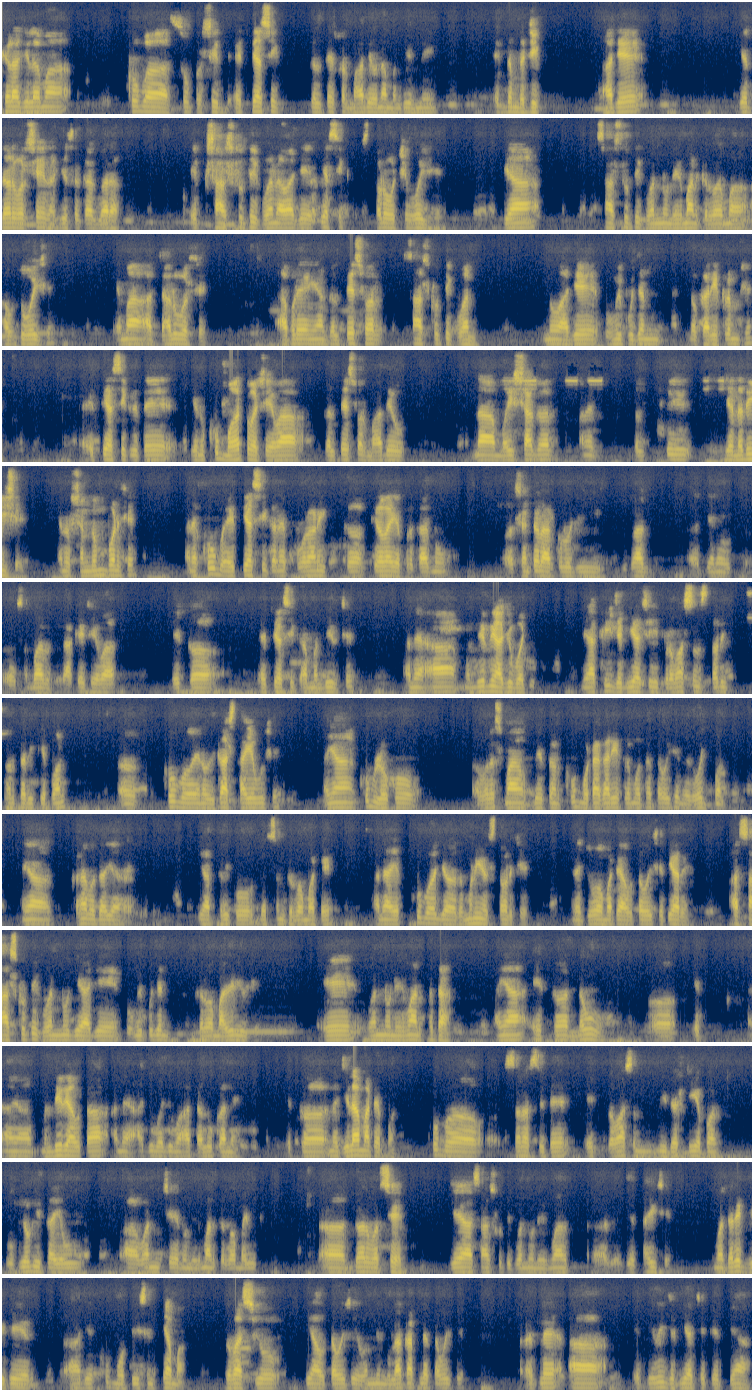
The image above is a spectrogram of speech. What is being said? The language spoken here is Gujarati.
ખેડા જિલ્લામાં ખૂબ સુપ્રસિદ્ધ ઐતિહાસિક ગલતેશ્વર મહાદેવના મંદિરની એકદમ નજીક આજે જે દર વર્ષે રાજ્ય સરકાર દ્વારા એક સાંસ્કૃતિક વન આવા જે ઐતિહાસિક સ્થળો છે હોય છે, ત્યાં સાંસ્કૃતિક વનનું નિર્માણ કરવામાં આવતું હોય છે. એમાં આ ચાલુ વર્ષે આપણે અહીંયા ગલતેશ્વર સાંસ્કૃતિક વનનો આજે ભૂમિપૂજનનો કાર્યક્રમ છે. ઐતિહાસિક રીતે એનું ખૂબ મહત્ત્વ છે એવા ગલતેશ્વર મહાદેવના મહીસાગર અને ગલતી જે નદી છે, એનો સંગમ પણ છે અને ખૂબ ઐતિહાસિક અને પૌરાણિક કહેવાય એ પ્રકારનું સેન્ટ્રલ આર્કોલોજી વિભાગ જેનો સંભાળ રાખે છે એવા એક ઐતિહાસિક આ મંદિર છે અને આ મંદિરની આજુબાજુ આખી જગ્યા છે, એ પ્રવાસન સ્થળ સ્થળ તરીકે પણ ખૂબ એનો વિકાસ થાય એવું છે. અહીંયા ખૂબ લોકો વર્ષમાં બે ત્રણ ખૂબ મોટા કાર્યક્રમો થતા હોય છે અને રોજ પણ અહીંયા ઘણા બધા યાત્રિકો દર્શન કરવા માટે અને આ એક ખૂબ જ રમણીય સ્થળ છે. અને જોવા માટે આવતા હોય છે ત્યારે. આ સાંસ્કૃતિક વનનું જે આજે ભૂમિપૂજન કરવામાં આવી રહ્યું છે, એ વનનું નિર્માણ થતાં અહીંયા એક નવું એક મંદિરે આવતા અને આજુબાજુમાં આ તાલુકાને એક, અને જિલ્લા માટે પણ ખૂબ સરસ રીતે એક પ્રવાસનની દ્રષ્ટિએ પણ ઉપયોગી થાય એવું આ વન છે, એનું નિર્માણ કરવામાં આવ્યું. છે દર વર્ષે જે આ સાંસ્કૃતિક વનનું નિર્માણ જે થાય છે, એમાં દરેક જગ્યાએ આજે ખૂબ મોટી સંખ્યામાં પ્રવાસીઓ ત્યાં આવતા હોય છે વનની મુલાકાત લેતા હોય છે. એટલે આ એક એવી જગ્યા છે કે ત્યાં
